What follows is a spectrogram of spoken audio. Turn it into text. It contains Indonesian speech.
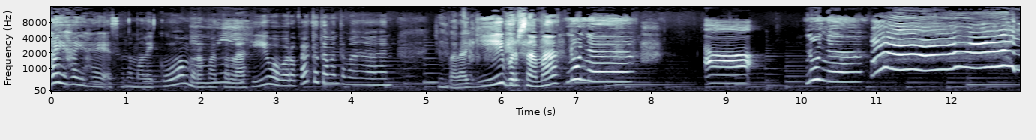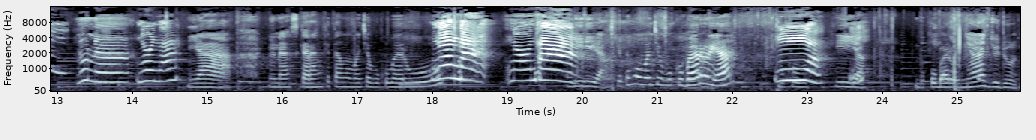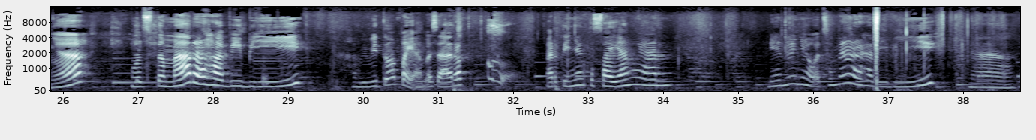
Hai hai hai. Assalamualaikum warahmatullahi wabarakatuh teman-teman. Jumpa lagi bersama Nuna. Nuna. Nuna. Nuna, Ya Nuna sekarang kita mau baca buku baru. Nuna, Nuna. Iya kita mau baca buku baru ya. Iya, Iya. Buku barunya judulnya What's the matter Habibi Habibi itu apa ya? Bahasa Arab? Artinya kesayangan. Dia nanya What's the matter Habibi? Nah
